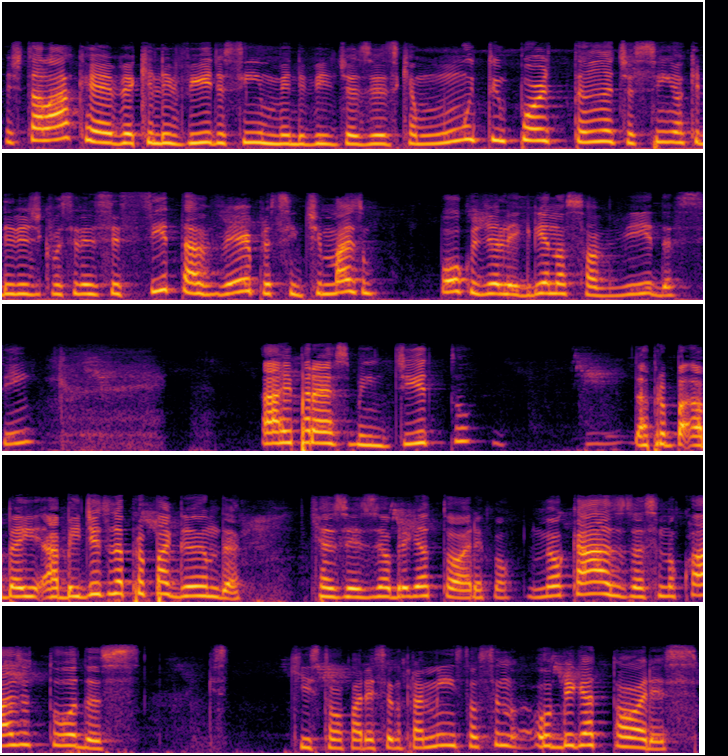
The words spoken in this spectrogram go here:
A gente tá lá, quer ver aquele vídeo, assim, aquele vídeo às vezes que é muito importante, assim, aquele vídeo que você necessita ver para sentir mais um pouco de alegria na sua vida, assim. Aí parece bendito da, a bendita da propaganda, que às vezes é obrigatória. Bom, no meu caso, está sendo quase todas que, que estão aparecendo para mim estão sendo obrigatórias.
